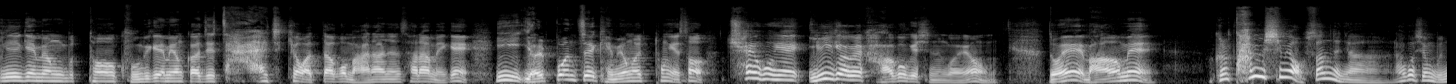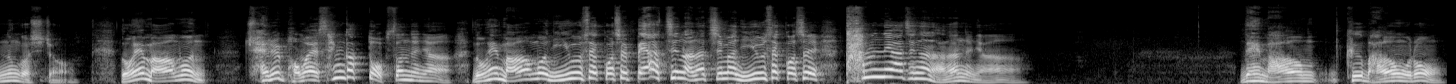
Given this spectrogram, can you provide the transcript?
1계명부터 9계명까지 잘 지켜왔다고 말하는 사람에게 이 열 번째 계명을 통해서 최후의 일격을 가하고 계시는 거예요. 너의 마음에 그럼 탐심이 없었느냐라고 지금 묻는 것이죠. 너의 마음은 죄를 범할 생각도 없었느냐? 너의 마음은 이웃의 것을 빼앗지는 않았지만 이웃의 것을 탐내하지는 않았느냐? 내 마음, 그 마음으로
